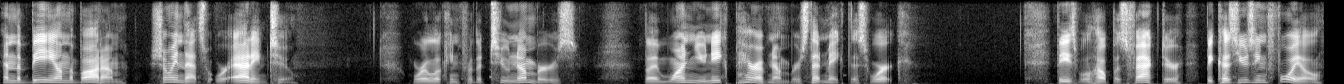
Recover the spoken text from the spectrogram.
and the b on the bottom, showing that's what we're adding to. We're looking for the two numbers the one unique pair of numbers that make this work. These will help us factor because using FOIL,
